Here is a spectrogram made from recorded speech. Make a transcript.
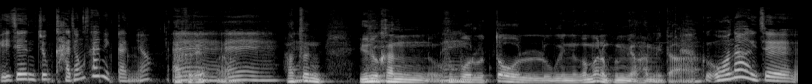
이젠 좀 가정 사니까요. 아, 예, 그래요? 어. 예, 하여튼 유력한 후보로 떠오르고 있는 것만은 분명합니다. 그 워낙 이제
